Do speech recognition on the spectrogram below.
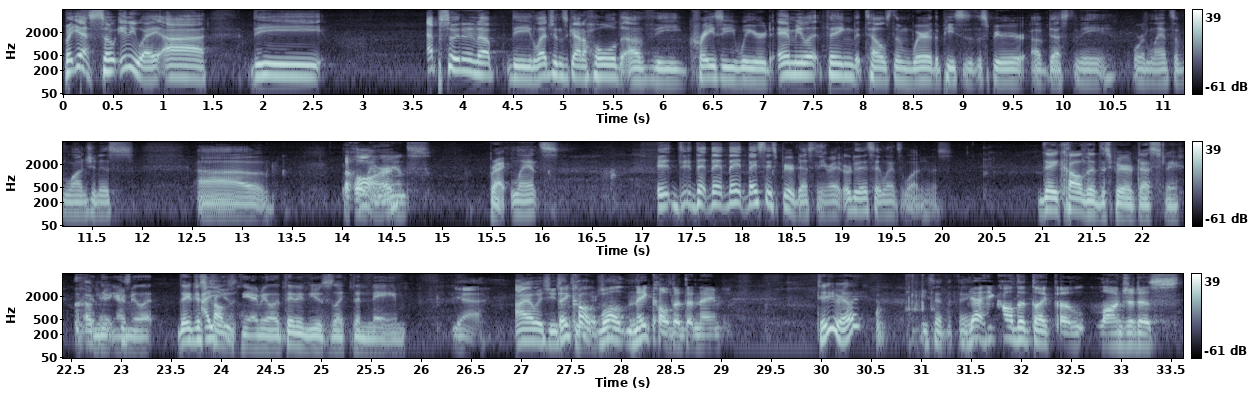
But yes, so anyway, uh, the episode ended up the legends got a hold of the crazy weird amulet thing that tells them where the pieces of the spear of destiny or lance of longinus uh, The Holy Or- Lance. right. lance it, they, they, they, they say spear of destiny right or do they say lance of longinus They called it the Spear of Destiny and Okay, the 'cause amulet. They just I called use- it the amulet. They didn't use like the name. yeah i always use They the called well. Nate called it the name. Did he really? he said the thing Yeah, he called it like the Longinus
